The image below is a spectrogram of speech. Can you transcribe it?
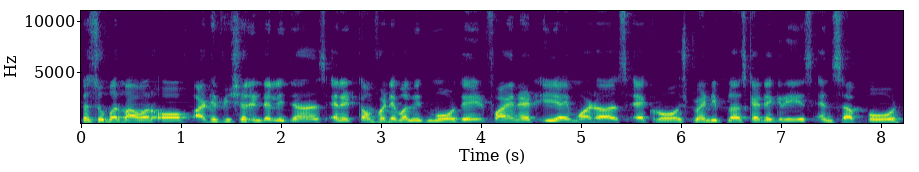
The superpower of artificial intelligence and it comfortable with more than 500 AI models across 20 plus categories and support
